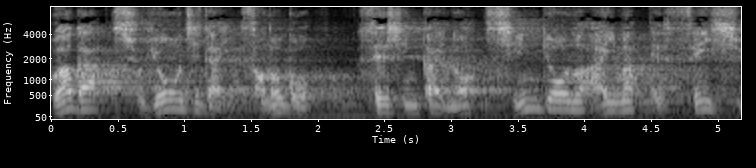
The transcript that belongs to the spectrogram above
我が修行時代その後精神科医の診療の合間エッセイ集。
